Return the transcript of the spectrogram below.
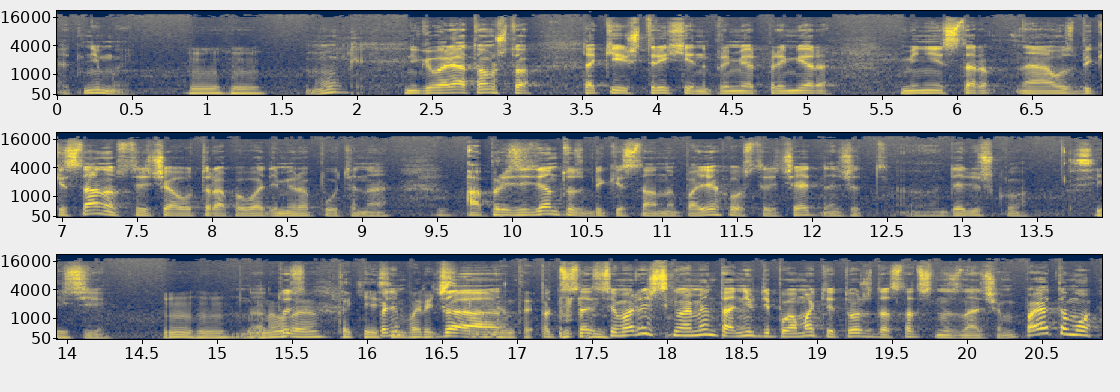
Это не мы. Угу. Ну, не говоря о том, что такие штрихи, например, премьер министр э, Узбекистана встречал у трапа Владимира Путина, а президент Узбекистана поехал встречать, значит, э, дядюшку Си. Си. Угу. Да, ну да, такие поним... символические да, моменты. Символические моменты, они в дипломатии тоже достаточно значимы. Поэтому,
